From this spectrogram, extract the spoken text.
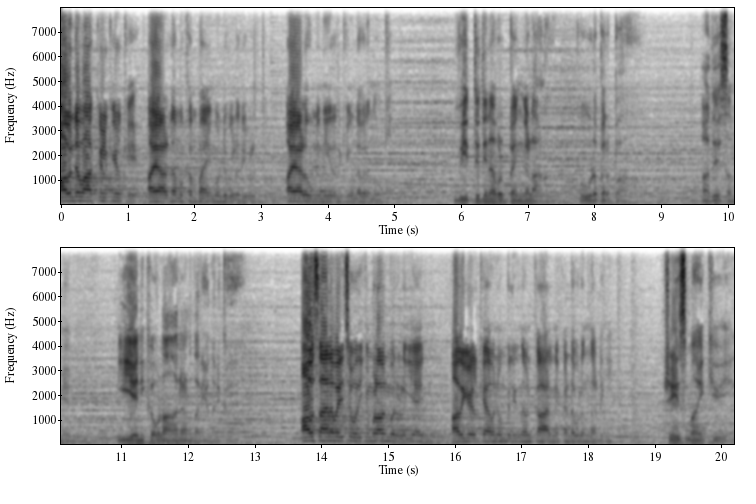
അവന്റെ വാക്കുകൾ കേൾക്കെ അയാളുടെ മുഖം ഭയം കൊണ്ട് വിളറി വെളുത്തു. അയാൾ ഉമിനീറിക്കൊണ്ട് അവനെ നോക്കി. വിദ്യുതിന് അവൾ പെങ്ങളാണ് കൂടെ പിറപ്പാ. അതേസമയം ഈ എനിക്ക് അവൾ ആരാണെന്ന് അറിയോ നിനക്ക്? അവസാന വരി ചോദിക്കുമ്പോൾ അവൻ മുരളുകയായിരുന്നു. അത് കേൾക്കെ അവൻ മുമ്പിൽ ഇരുന്നവൻ കാലിനെ കണ്ട പോലും നടുങ്ങി ഷീസ് മൈ ക്യൂയിൻ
